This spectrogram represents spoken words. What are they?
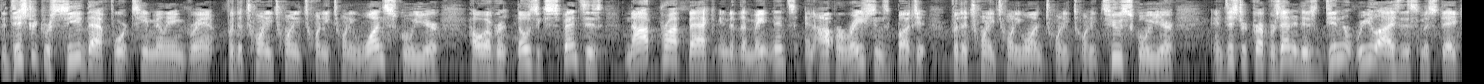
The district received that 14 million grant for the 2020-2021 school year. However, those expenses not brought back into the maintenance and operations budget for the 2021-2022 school year. And district representatives didn't realize this mistake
